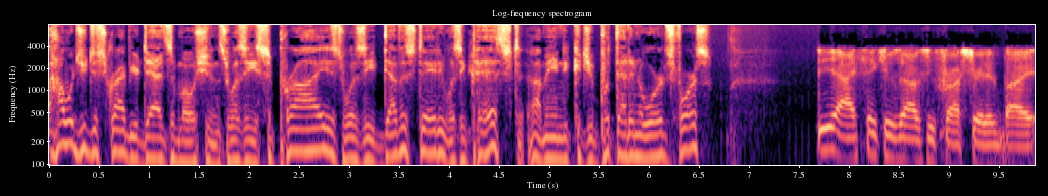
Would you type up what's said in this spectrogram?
How would you describe your dad's emotions? Was he surprised? Was he devastated? Was he pissed? I mean, could you put that into words for us? Yeah, I think he was obviously frustrated by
